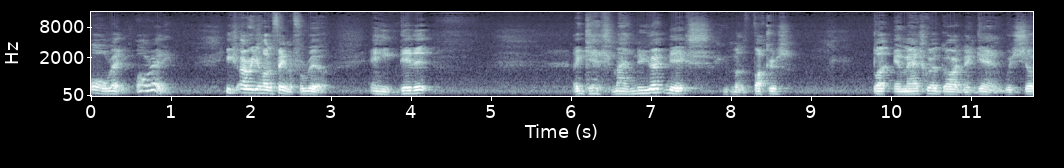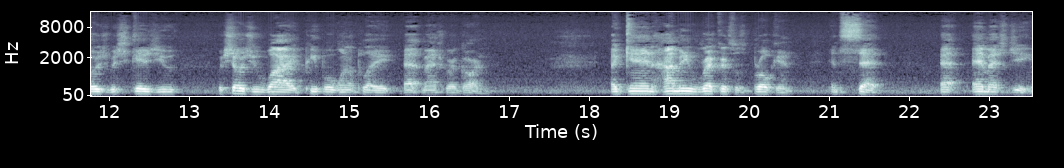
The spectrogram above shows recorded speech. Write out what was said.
already, already. He's already Hall of Famer for real, and he did it against my New York Knicks, you motherfuckers. But in Madison Square Garden again, which shows, which gives you, which shows you why people want to play at Madison Square Garden again how many records was broken and set at MSG.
